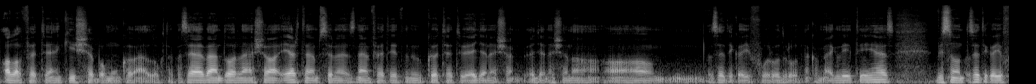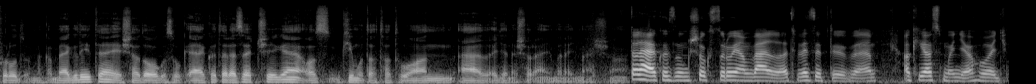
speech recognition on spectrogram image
alapvetően kisebb a munkavállalóknak az elvándorlása. Értelemszerűen ez nem feltétlenül köthető egyenesen, egyenesen a, a, az etikai forródrótnak a meglétéhez, viszont az etikai forródrótnak a megléte és a dolgozók elkötelezettsége az kimutathatóan áll egyenes arányban egymással. Találkozunk sokszor olyan vállalatvezetővel, aki azt mondja, hogy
